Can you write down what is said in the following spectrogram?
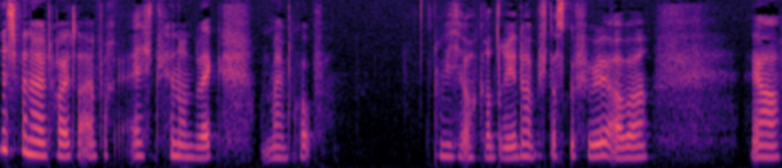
Ich bin halt heute einfach echt hin und weg mit meinem Kopf. Wie ich auch gerade rede, habe ich das Gefühl, aber ja,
